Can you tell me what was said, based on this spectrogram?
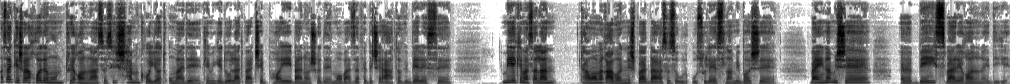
مثلا کشور خودمون توی قانون اساسیش همین کلیات اومده که میگه دولت بر چه پایه‌ای بنا شده موظفه به چه اهدافی برسه. میگه که مثلا تمام قوانینش باید بر اساس اصول اسلامی باشه و اینا میشه بیس برای قانونهای دیگه.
